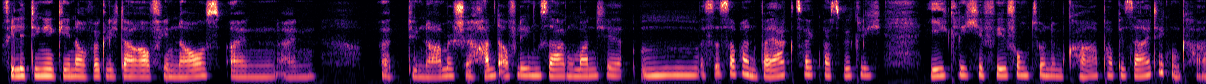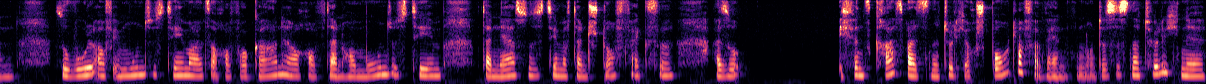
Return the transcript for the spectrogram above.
viele Dinge gehen auch wirklich darauf hinaus, ein, ein dynamische Hand auflegen, sagen manche. Mm, es ist aber ein Werkzeug, was wirklich jegliche Fehlfunktion im Körper beseitigen kann. Sowohl auf Immunsystem als auch auf Organe, auch auf dein Hormonsystem, auf dein Nervensystem, auf deinen Stoffwechsel. Also ich finde es krass, weil es natürlich auch Sportler verwenden. Und das ist natürlich eine,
